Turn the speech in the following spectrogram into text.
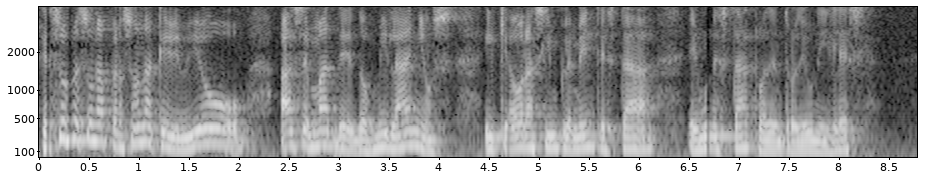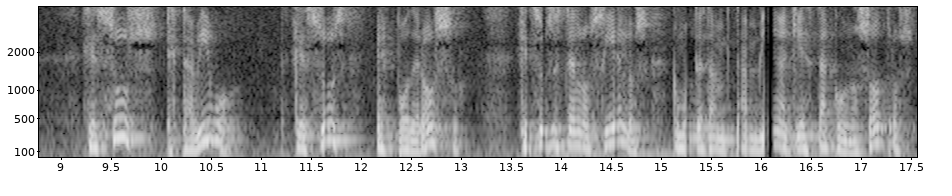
Jesús no es una persona que vivió hace más de dos mil años y que ahora simplemente está en una estatua dentro de una iglesia. Jesús está vivo. Jesús es poderoso. Jesús está en los cielos, como también aquí está con nosotros.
